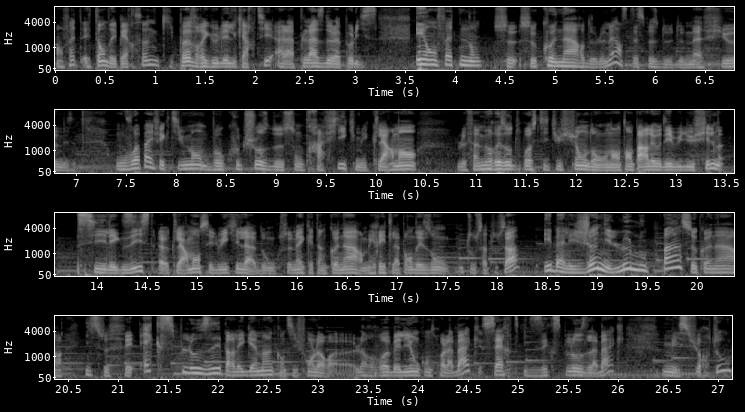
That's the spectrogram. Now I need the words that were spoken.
en, fait étant des personnes qui peuvent réguler le quartier à la place de la police. Et en fait non, ce, connard de le maire, cette espèce de, de mafieux, mais on voit pas effectivement beaucoup de choses de son trafic, mais clairement, le fameux réseau de prostitution dont on entend parler au début du film, s'il existe, euh, clairement c'est lui qui l'a. Donc ce mec est un connard, mérite la pendaison, tout ça, tout ça. Et bah les jeunes, ils le loupent pas ce connard. Il se fait exploser par les gamins quand ils font leur, euh, leur rébellion contre la BAC. Certes, ils explosent la BAC, mais surtout,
